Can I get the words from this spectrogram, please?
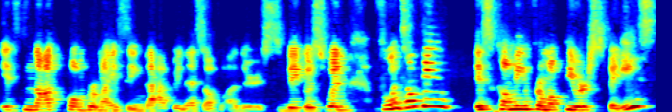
it's not compromising the happiness of others. Because when when something is coming from a pure space,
